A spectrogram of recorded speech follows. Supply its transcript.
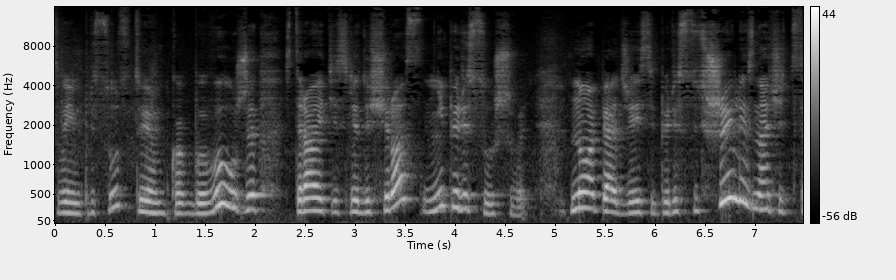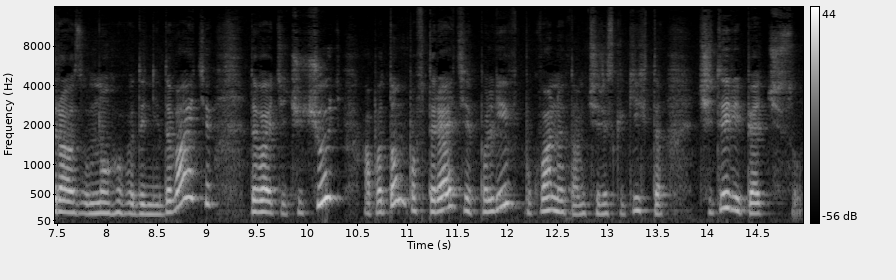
своим присутствием. Как бы вы уже стараетесь в следующий раз не пересушивать. Но, опять же, если пересушили, значит, сразу много воды не давайте. Давайте чуть-чуть, а потом повторяйте полив буквально там через каких-то 4-5 часов.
